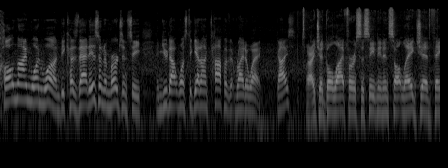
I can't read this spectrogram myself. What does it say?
call 911 because that is an emergency and UDOT wants to get on top of it right away. Guys? All right, Jed Boal live for us this evening in Salt Lake. Jed, thank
